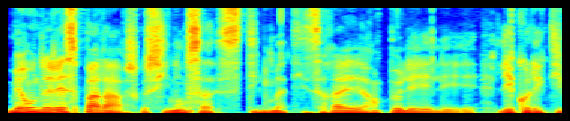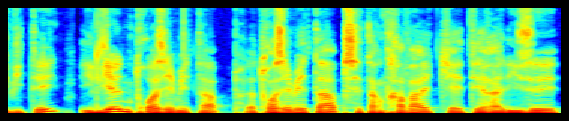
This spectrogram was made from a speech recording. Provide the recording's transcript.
Mais on ne laisse pas là, parce que sinon ça stigmatiserait un peu les, les, collectivités. Il y a une troisième étape. La troisième étape, c'est un travail qui a été réalisé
